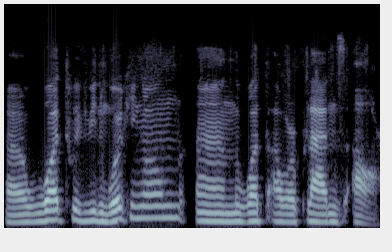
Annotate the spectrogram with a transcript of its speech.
what we've been working on, and what our plans are.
